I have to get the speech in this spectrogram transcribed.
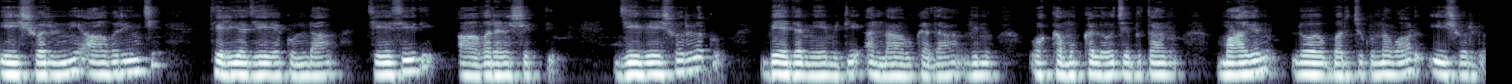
ఈశ్వరుణ్ణి ఆవరించి తెలియజేయకుండా చేసేది ఆవరణ శక్తి. జీవేశ్వరులకు భేదమేమిటి అన్నావు కదా విను. ఒక్క ముక్కలో చెబుతాను. మాయను లోబరుచుకున్నవాడు ఈశ్వరుడు.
